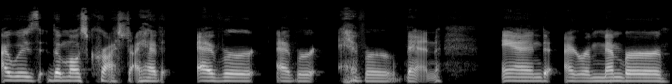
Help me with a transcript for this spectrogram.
I was the most crushed I have ever, ever, ever been. And I remember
